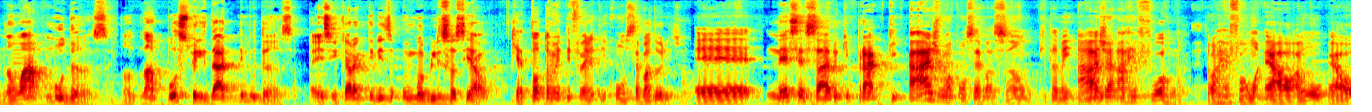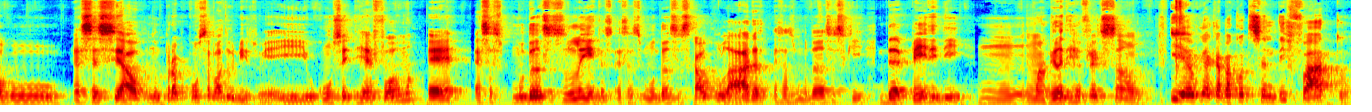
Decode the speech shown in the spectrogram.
Não há mudança, não há possibilidade de mudança. É isso que caracteriza o imobilismo social, que é totalmente diferente de conservadorismo. É necessário que para que haja uma conservação, que também haja a reforma. Então a reforma é algo, é algo essencial no próprio conservadorismo. E, e o conceito de reforma é essas mudanças lentas, essas mudanças calculadas, essas mudanças que dependem de um, uma grande reflexão. E é o que que acaba acontecendo de fato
